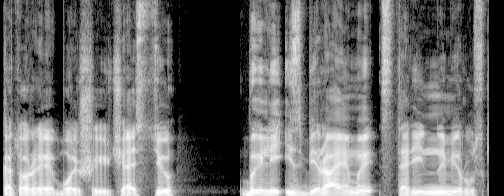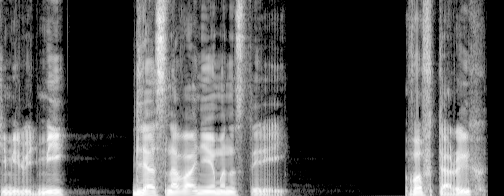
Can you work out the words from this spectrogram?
которые большей частью были избираемы старинными русскими людьми для основания монастырей. Во-вторых,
